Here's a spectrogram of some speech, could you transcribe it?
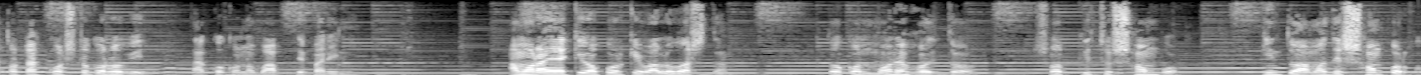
এতটা কষ্টকর হবে তা কখনো ভাবতে পারিনি। আমরা একে অপরকে ভালোবাসতাম। তখন মনে হয়তো সব কিছু সম্ভব, কিন্তু আমাদের সম্পর্ক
